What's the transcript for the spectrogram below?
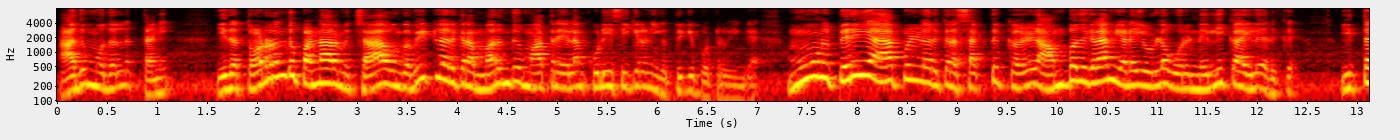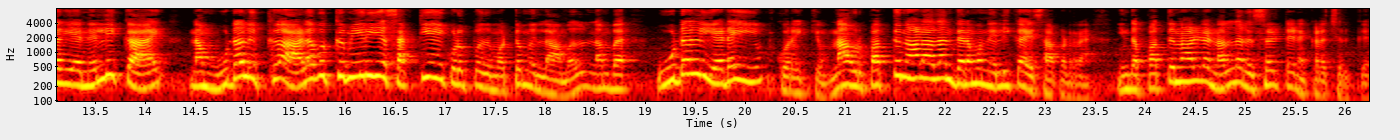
அது முதல்ல தனி. இதை தொடர்ந்து பண்ண ஆரம்பிச்சா உங்க வீட்டில் இருக்கிற மருந்து மாத்திரையெல்லாம் கூடிய சீக்கிரம் நீங்க தூக்கி போட்டுருவீங்க. மூணு பெரிய ஆப்பிள்ல இருக்கிற சத்துக்கள் ஐம்பது கிராம் எடையுள்ள ஒரு நெல்லிக்காயில இருக்கு. இத்தகைய நெல்லிக்காய் நம் உடலுக்கு அளவுக்கு மீறிய சக்தியை கொடுப்பது மட்டும் இல்லாமல் நம்ம உடல் எடையும் குறைக்கும். நான் ஒரு பத்து நாளாக தான் தினமும் நெல்லிக்காயை சாப்பிட்றேன். இந்த பத்து நாளில் நல்ல ரிசல்ட் எனக்கு கிடச்சிருக்கு.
